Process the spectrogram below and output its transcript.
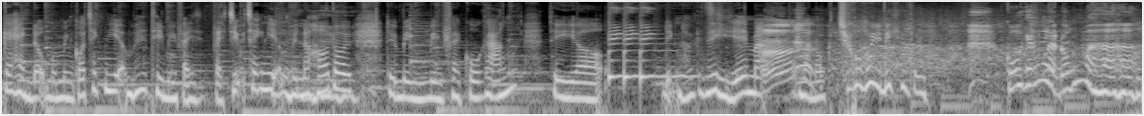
cái hành động mà mình có trách nhiệm ấy thì mình phải phải chịu trách nhiệm với nó thôi thì mình mình phải cố gắng. Thì uh, định nói cái gì ấy mà mà nó trôi đi rồi. Cố gắng là đúng mà. Ừ.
